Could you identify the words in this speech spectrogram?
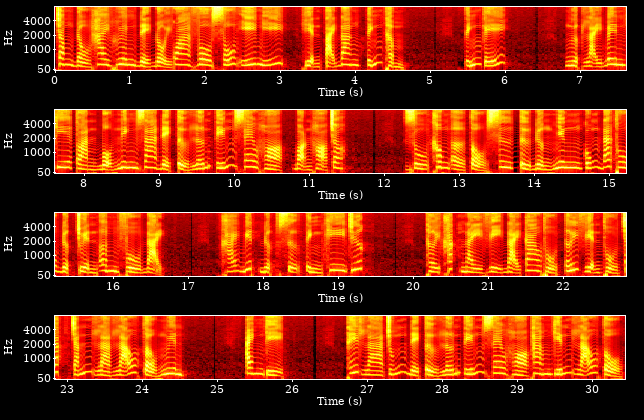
Trong đầu hai huyên để đổi qua vô số ý nghĩ, hiện tại đang tính thầm. Tính kế. Ngược lại bên kia toàn bộ ninh gia đệ tử lớn tiếng xeo hò, bọn họ cho. Dù không ở tổ sư từ đường nhưng cũng đã thu được truyền âm phù đại. Khái biết được sự tình khi trước. Thời khắc này vị đại cao thủ tới viện thủ chắc chắn là lão tổ nguyên. Anh kỳ. Thế là chúng đệ tử lớn tiếng xeo hò tham kiến lão tổ.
